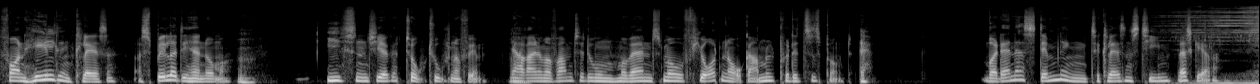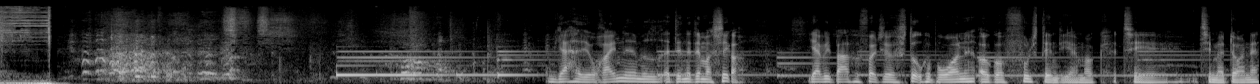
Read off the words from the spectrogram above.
foran hele din klasse og spiller de her numre mm. i sådan cirka 2005. Jeg har regnet mig frem til, at du må være en små 14 år gammel på det tidspunkt. Ja. Hvordan er stemningen til klassens team? Hvad sker der? Jeg havde jo regnet med, at den her den var sikker. Jeg ville bare få folk til at stå på bordene og gå fuldstændig amok til, til Madonna.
